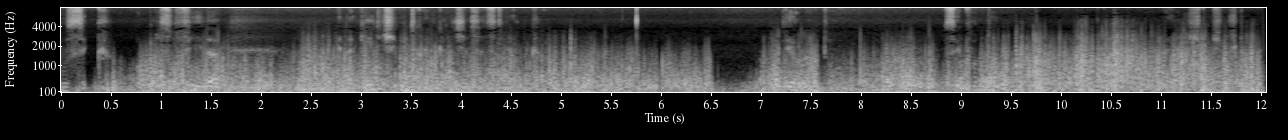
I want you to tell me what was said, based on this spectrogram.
Musik und noch so viele energetische Getränke nicht ersetzt werden kann. Leonardo Secundo. Ein nächtlicher Stern.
